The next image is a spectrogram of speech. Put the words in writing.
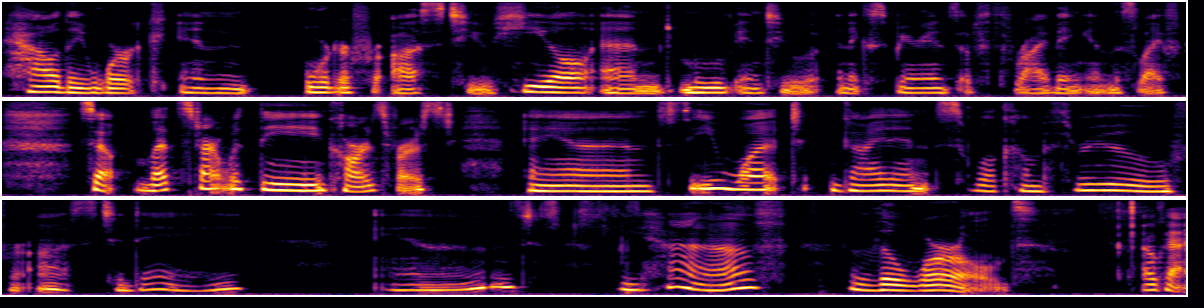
how they work in order for us to heal and move into an experience of thriving in this life. So let's start with the cards first and see what guidance will come through for us today. And we have the world. Okay,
